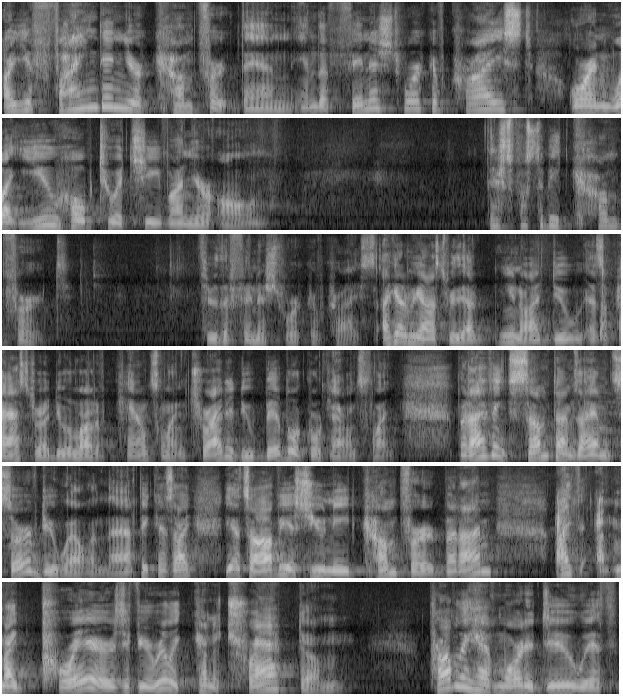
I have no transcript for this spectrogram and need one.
are you finding your comfort then in the finished work of Christ or in what you hope to achieve on your own? There's supposed to be comfort through the finished work of Christ. I got to be honest with you. I, you know, I do as a pastor, I do a lot of counseling. Try to do biblical counseling, but I think sometimes I haven't served you well in that because I. Yeah, it's obvious you need comfort, but I'm. I, my prayers, if you really kind of track them, probably have more to do with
